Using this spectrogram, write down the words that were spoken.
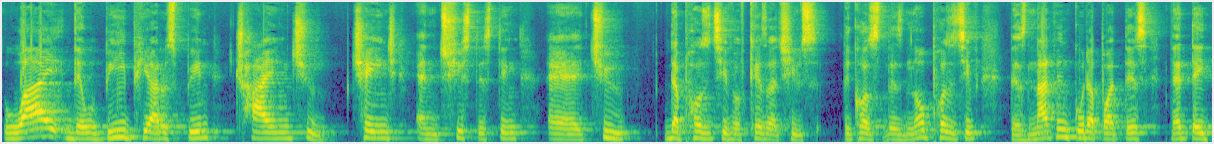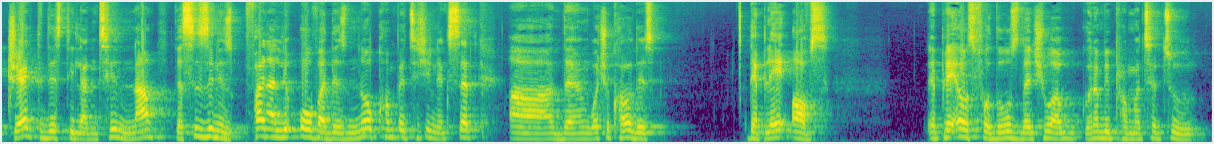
why there will be PR spin trying to change and twist this thing uh, to the positive of Kaizer Chiefs because there's no positive, there's nothing good about this, that they dragged this deal until now. The season is finally over. There's no competition except uh, the, what you call this, the playoffs. The playoffs for those that you are going to be promoted to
